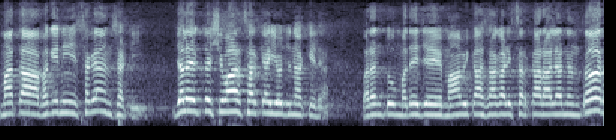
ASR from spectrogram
माता भगिनी सगळ्यांसाठी जलयुक्त शिवार सारख्या योजना केल्या. परंतु मध्ये जे महाविकास आघाडी सरकार आल्यानंतर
